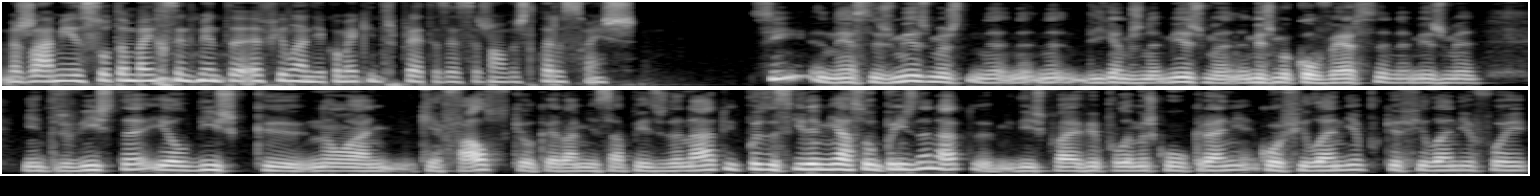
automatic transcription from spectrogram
mas já ameaçou também recentemente a Finlândia. Como é que interpretas essas novas declarações? Sim, nessas mesmas, na, na, digamos, na mesma, na mesma conversa, na mesma entrevista, ele diz que não há, que é falso, que ele quer ameaçar países da NATO e depois a seguir ameaça um país da NATO. Diz que vai haver problemas com a Ucrânia, com a Finlândia, porque a Finlândia foi,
